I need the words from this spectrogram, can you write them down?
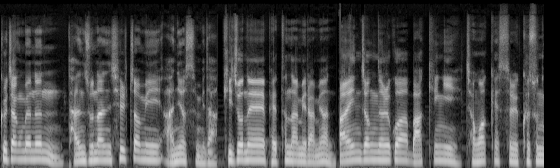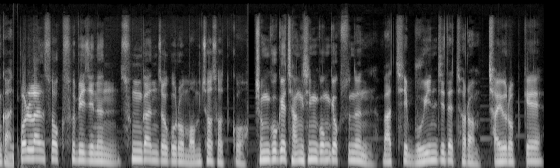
그 장면은 단순한 실점이 아니었습니다. 기존의 베트남이라면 라인 정렬과 마킹이 정확했을 그 순간 혼란 속 수비진은 순간적으로 멈춰섰고 중국의 장신 공격수는 마치 무인지대처럼 자유롭게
